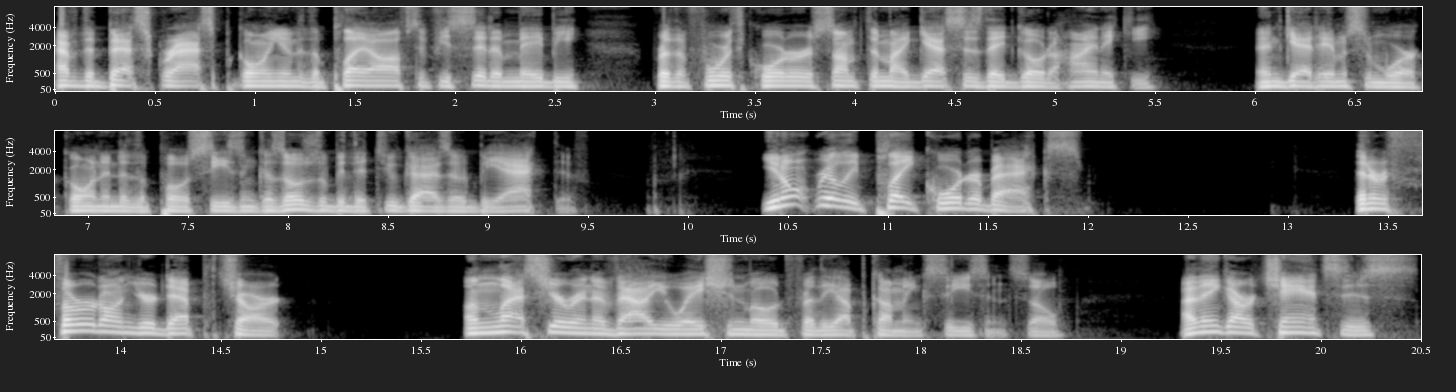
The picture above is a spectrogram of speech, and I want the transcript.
have the best grasp going into the playoffs. If you sit him maybe for the fourth quarter or something, my guess is they'd go to Heinicke and get him some work going into the postseason because those would be the two guys that would be active. You don't really play quarterbacks that are third on your depth chart unless you're in evaluation mode for the upcoming season. So I think our chances,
